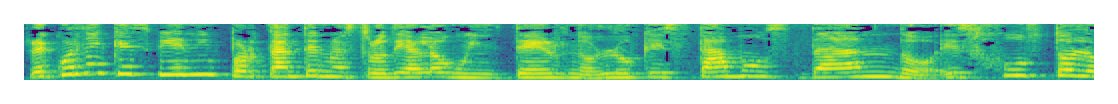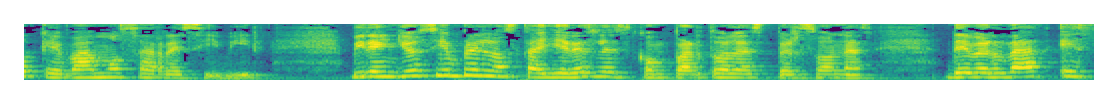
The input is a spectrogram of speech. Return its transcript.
Recuerden que es bien importante nuestro diálogo interno, lo que estamos dando, es justo lo que vamos a recibir. Miren, yo siempre en los talleres les comparto a las personas, de verdad es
